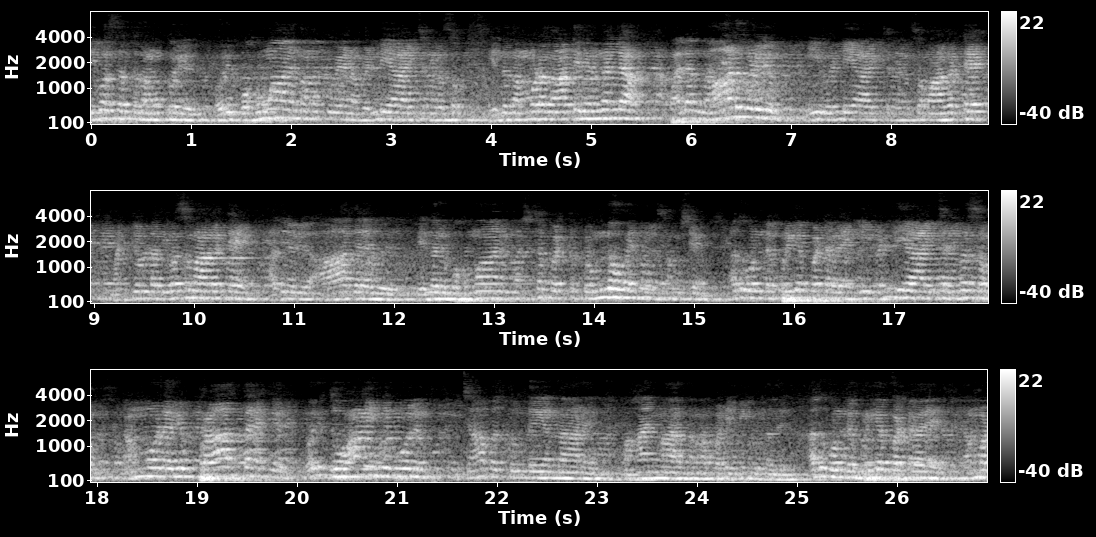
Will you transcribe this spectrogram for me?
ദിവസത്തെ നമുക്കൊരു ഒരു ബഹുമാനം നമുക്ക് വേണം. വെള്ളിയാഴ്ച ദിവസം ഇത് നമ്മുടെ നാട്ടിൽ നിന്നല്ല പല നാടുകളിലും ഈ വെള്ളിയാഴ്ച ദിവസമാകട്ടെ മറ്റുള്ള ദിവസമാകട്ടെ അതിനൊരു ആദരവ് എന്നൊരു ബഹുമാനം നഷ്ടപ്പെട്ടിട്ടുണ്ടോ എന്നൊരു സംശയം. അതുകൊണ്ട് പ്രിയപ്പെട്ടവരെ ഈ വെള്ളിയാഴ്ച ദിവസം നമ്മുടെ ഒരു പ്രാർത്ഥനയ്ക്ക് ഒരു ദുഹായി പോലും ഇജാബത്തുണ്ട് എന്നാണ് മഹാന്മാർ നമ്മെ പഠിപ്പിക്കുന്നത്. അതുകൊണ്ട് പ്രിയപ്പെട്ടവരെ നമ്മൾ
